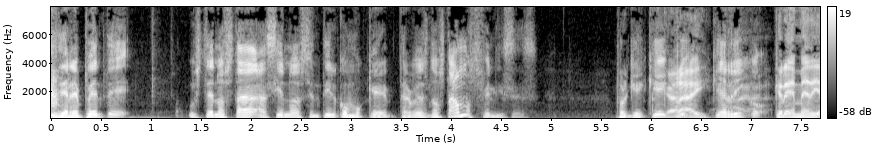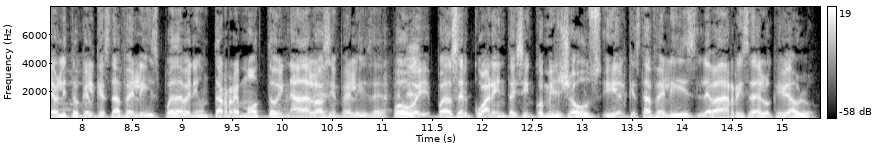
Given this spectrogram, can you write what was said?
y de repente usted nos está haciendo sentir como que tal vez no estamos felices. Porque qué, Caray. qué, qué rico. Créeme, Diablito, que el que está feliz puede venir un terremoto y nada lo hace infeliz, ¿eh? Puedo, puede hacer 45 mil shows y el que está feliz le va a dar risa de lo que yo hablo.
